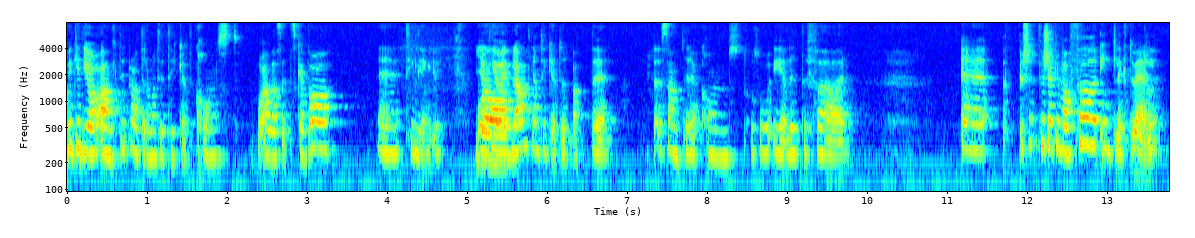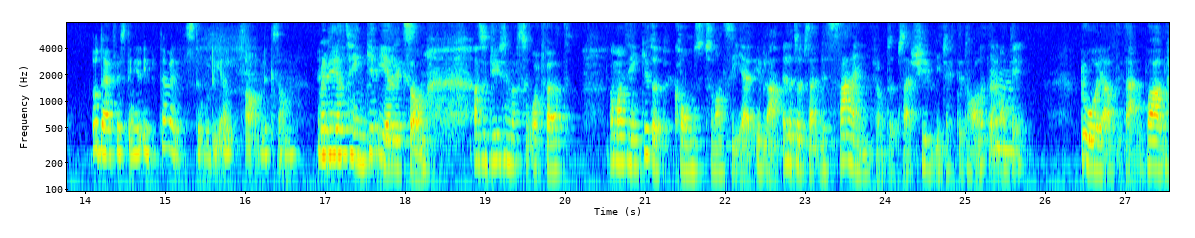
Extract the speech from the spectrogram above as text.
vilket jag alltid pratar om att jag tycker att konst på alla sätt ska vara eh, tillgänglig. Och att jag Ja, ibland kan tycka typ att eh, samtida konst och så är lite för... Eh, försö- försöker vara för intellektuell och därför stänger ut en väldigt stor del av liksom... men det jag tänker är liksom, alltså det är ju så himla svårt för att om man tänker typ konst som man ser ibland, eller typ så design från typ så här 20-30-talet eller Mm. någonting. Då är jag alltid såhär, wow det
